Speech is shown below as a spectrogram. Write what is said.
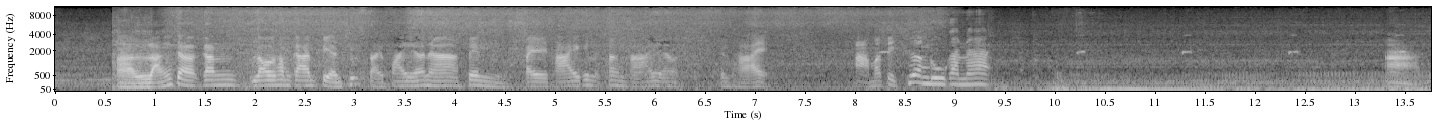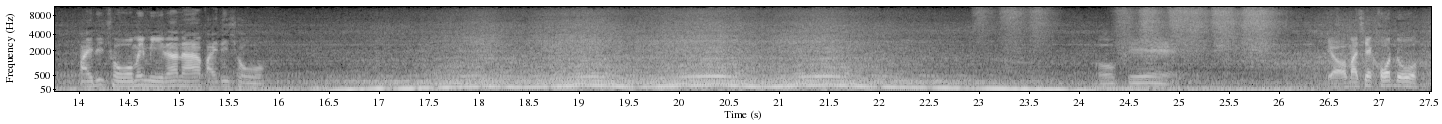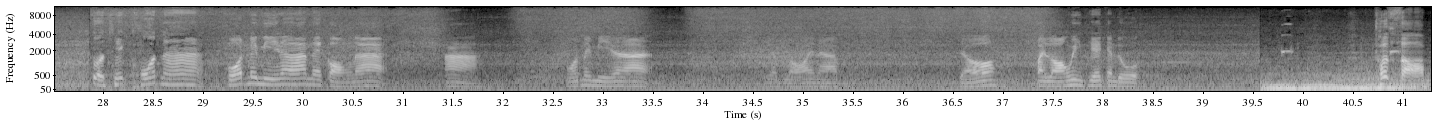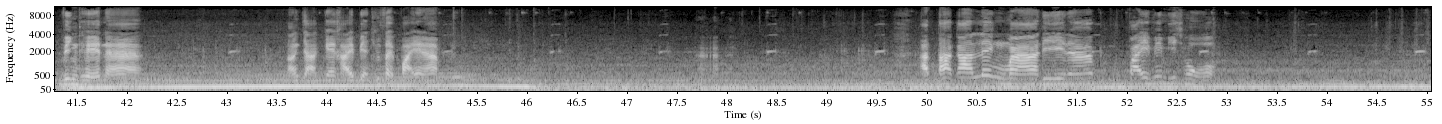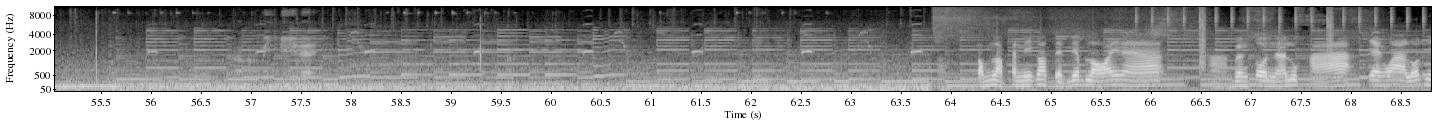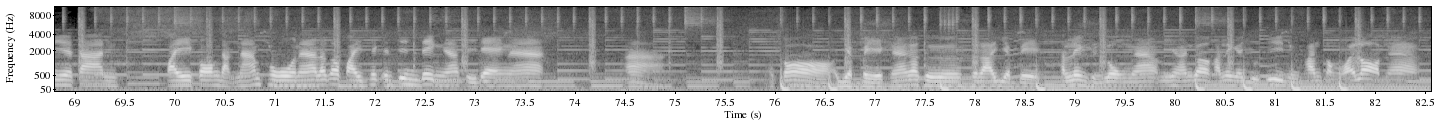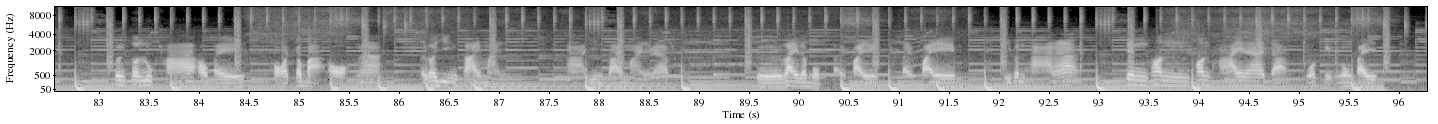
หลังจากการเราทำการเปลี่ยนชุดสายไฟแล้วนะ เส้นไปท้ายขึ้นข้างท้ายแล้วเส้นท้าย อ่ามาติดเครื่องดูกันนะฮะอ่า ไฟที่โชว์ไม่มีแล้วนะ ไฟที่โชว์โอเค เดี๋ยวมาเช็คโค้ดดู ตรวจเช็คโค้ดนะฮะ ค้ดไม่มีนะฮะในกล่องนะ อ่า โค้ดไม่มีนะฮะเรียบร้อยนะครับ เดี๋ยวไปลองวิ่งเทสกันดู ทดสอบวิ่งเทสนะฮะหลังจากแก้ไขเปลี่ยนชุดใส่ไฟนะครับ อัตราการเร่งมาดีนะครับ ไฟไม่มีโชว์ สำหรับคันนี้ก็เสร็จเรียบร้อยนะฮะเบื้องต้นนะลูกค้าแจ้งว่ารถมีอาการไฟกองดักน้ำโชว์นะ แล้วก็ไฟเช็คเอนจินเด้งนะสีแดงนะฮะอ่าแล้วก็เหยียบเบรกนะก็คือเวลาเหยียบเบรกคันเร่งถึงลงนะมิฉะนั้นก็คันเร่งจะอยู่ที่ 1,200 รอบนะเบื้องต้นลูกค้าเอาไปถอดกระบะออกนะ แล้วก็ยิงทรายใหม่อ่ายิงทรายใหม่นะครับ คือไล่ระบบสายไฟสายไฟมีปัญหานะ เส้นท่อนท่อนท้ายนะจากหัวเก๋งลงไป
